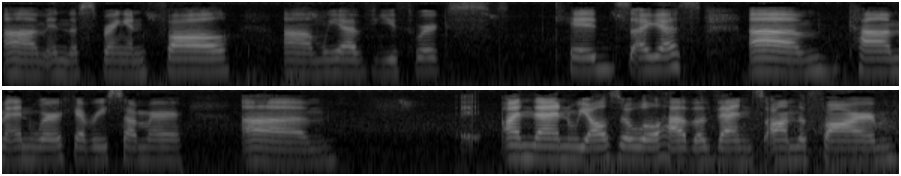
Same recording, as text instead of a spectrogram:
um, in the spring and fall. Um, we have YouthWorks kids, I guess, um, come and work every summer. Um, and then we also will have events on the farm.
